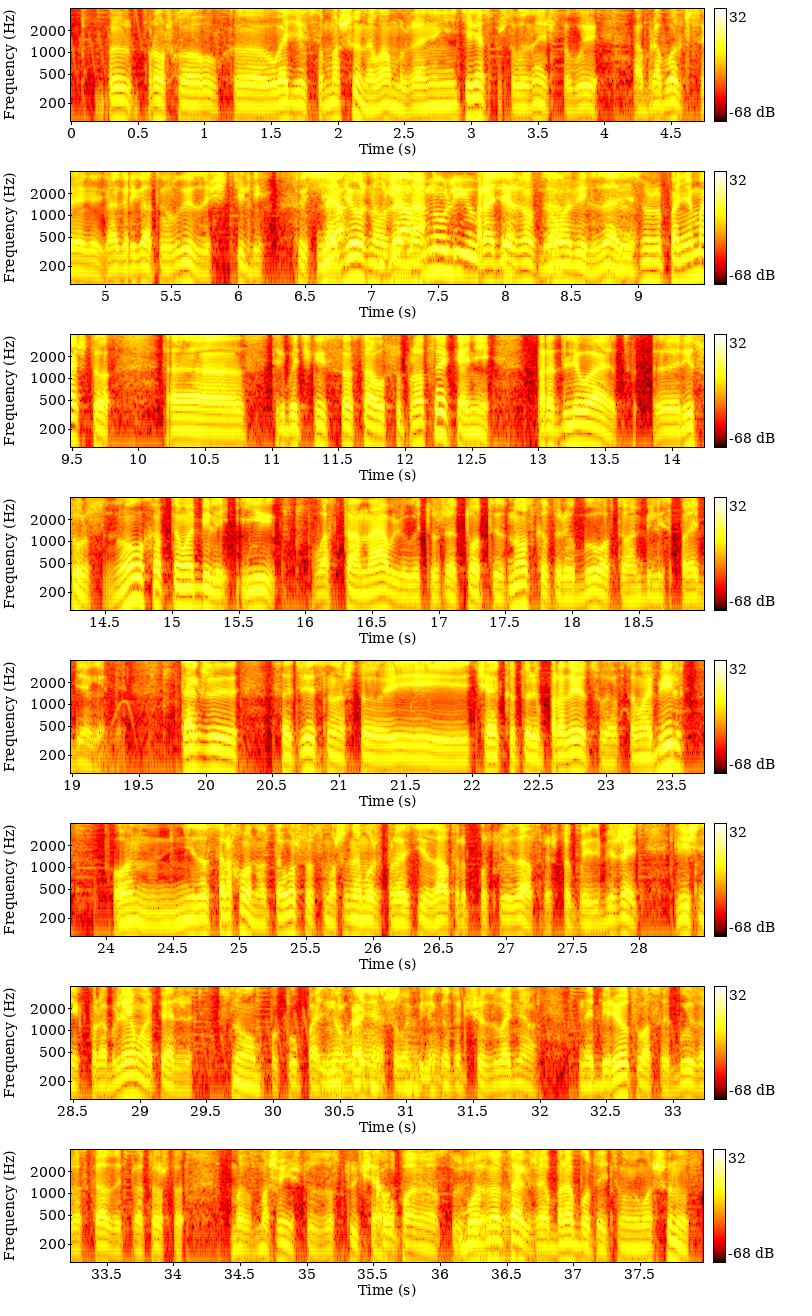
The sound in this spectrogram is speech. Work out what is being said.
прошлого владельца машины вам уже не интересна, потому что вы знаете, что вы обработали свои агрегаты узлы, защитили их То есть надежно я, уже я на обнулился. продержанном автомобиле. Да, да, да. Здесь нужно понимать, что э, с триботехнического состава Супротек они продлевают э, ресурс новых автомобилей и восстанавливают уже тот износ, который был в автомобиле с пробегами. Также, соответственно, что и человек, который продает свой автомобиль, он не застрахован от того, что с машиной может произойти завтра, послезавтра, чтобы избежать лишних проблем, опять же, с новым покупателем ну, конечно, автомобиля, да. который через два дня наберет вас и будет рассказывать про то, что в машине что-то застучало. Можно также обработать мою машину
